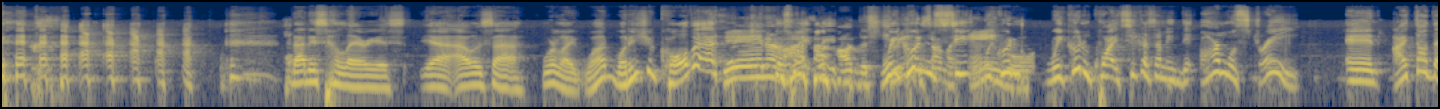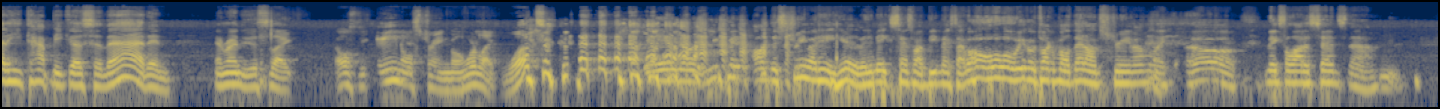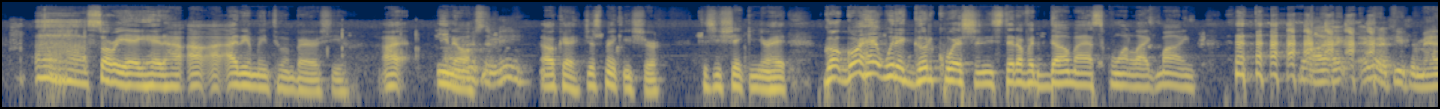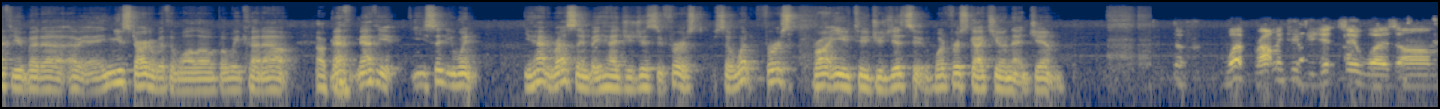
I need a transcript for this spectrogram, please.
that is hilarious. Yeah, I was uh we're like, what? What did you call that? yeah, no, we- we- on the street, we couldn't sounded like see we couldn't we couldn't quite see because I mean the arm was straight. And I thought that he tapped because of that. And and Randy just like that was the anal strangle. And we're like, what? yeah, you could on the stream. I didn't hear that, but it makes sense why B Max like, oh, we're gonna talk about that on stream. I'm like, oh, makes a lot of sense now. ah, sorry, Egghead. I, I I didn't mean to embarrass you. I you know Worse than me. Okay, just making sure because you're shaking your head. Go go ahead with a good question instead of a dumbass one like mine. Well, I, I I got a few for Matthew, but uh, I mean, and you started with the Wallow, but we cut out. Okay. Math- Matthew, you said you went, you had wrestling, but you had jujitsu first. So what first brought you to jujitsu? What first got you in that gym? The, what brought me to jujitsu was um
